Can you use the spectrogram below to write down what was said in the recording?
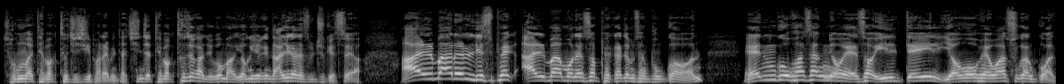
정말 대박 터지시기 바랍니다. 진짜 대박 터져가지고 막 여기저기 난리가 났으면 좋겠어요. 알바를 respect 알바몬에서 백화점 상품권, 엔구 화상영어에서 1대1 영어회화 수강권,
